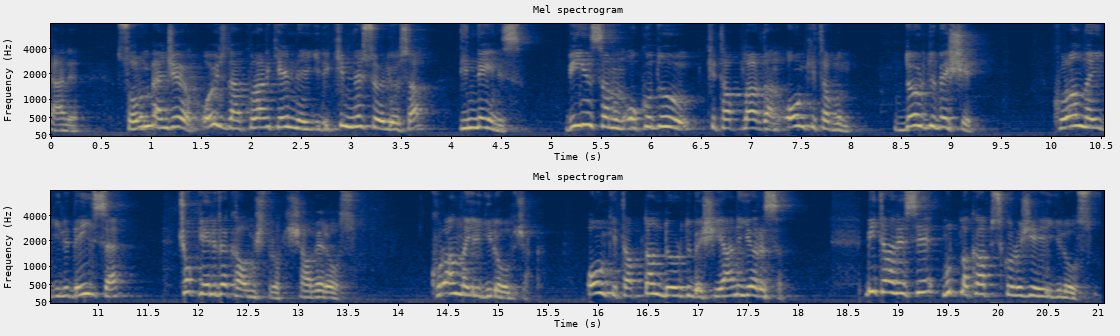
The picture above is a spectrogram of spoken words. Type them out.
Yani sorun bence yok. O yüzden Kur'an-ı Kerim'le ilgili kim ne söylüyorsa dinleyiniz. Bir insanın okuduğu kitaplardan 10 kitabın 4'ü 5'i Kur'an'la ilgili değilse çok geride kalmıştır o kişi haberi olsun. Kur'an'la ilgili olacak. 10 kitaptan 4'ü 5'i yani yarısı. Bir tanesi mutlaka psikolojiye ilgili olsun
